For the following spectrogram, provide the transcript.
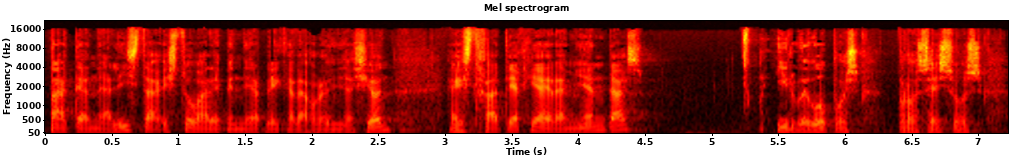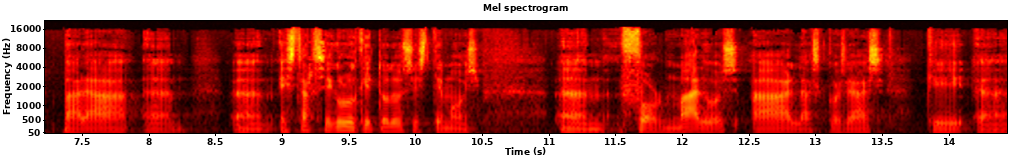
paternalista. Esto va a depender de cada organización. Estrategia, herramientas y luego pues procesos para eh, eh, estar seguro que todos estemos formados a las cosas que eh,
